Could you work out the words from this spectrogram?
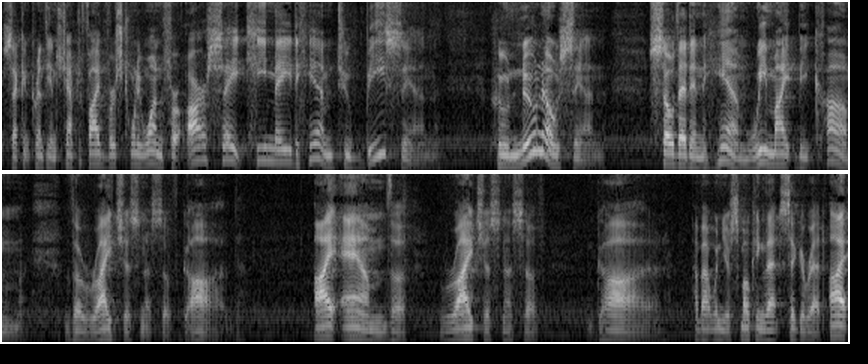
Second Corinthians chapter 5 verse 21 for our sake he made him to be sin who knew no sin so that in him we might become the righteousness of God. I am the righteousness of God. How about when you're smoking that cigarette? I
